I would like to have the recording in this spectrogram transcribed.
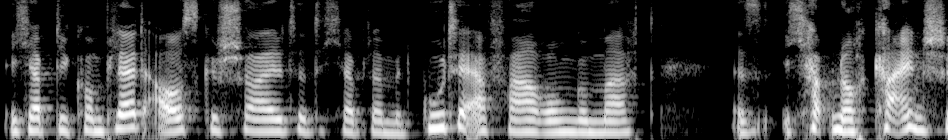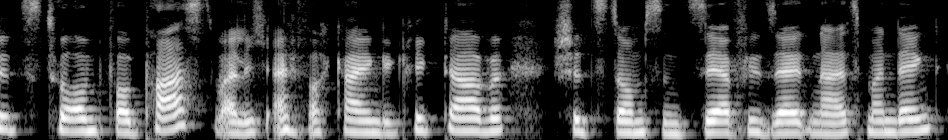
Ich habe die komplett ausgeschaltet. Ich habe damit gute Erfahrungen gemacht. Es, ich habe noch keinen Shitstorm verpasst, weil ich einfach keinen gekriegt habe. Shitstorms sind sehr viel seltener, als man denkt.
